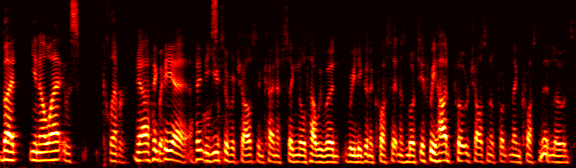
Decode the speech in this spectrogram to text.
But you know what? It was clever. Yeah, I think Quick. the uh, I think the use of Richarlison kind of signalled how we weren't really going to cross it in as much. If we had put Richarlison up front and then crossed it in loads,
